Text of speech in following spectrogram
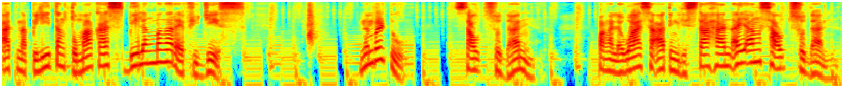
at napilitang tumakas bilang mga refugees. Number 2. South Sudan Pangalawa sa ating listahan ay ang South Sudan.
